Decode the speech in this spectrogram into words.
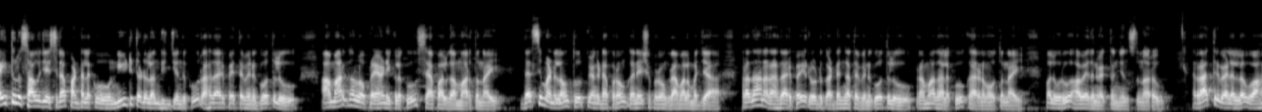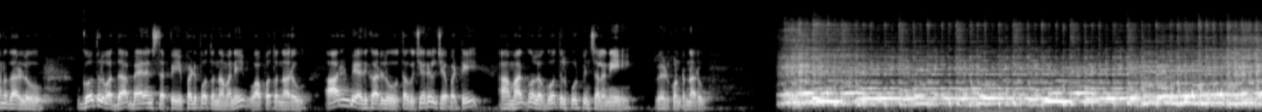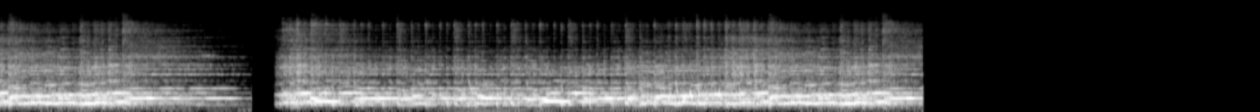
రైతులు సాగు చేసిన పంటలకు నీటి తడులు అందించేందుకు రహదారిపై తవ్విన గోతులు ఆ మార్గంలో ప్రయాణికులకు శాపాలుగా మారుతున్నాయి. దర్శి మండలం తూర్పు వెంకటాపురం గణేశపురం గ్రామాల మధ్య ప్రధాన రహదారిపై రోడ్డుకు అడ్డంగా తవ్విన గోతులు ప్రమాదాలకు కారణమవుతున్నాయి. పలువురు ఆవేదన వ్యక్తం చేస్తున్నారు. రాత్రి వేళల్లో వాహనదారులు గోతుల వద్ద బ్యాలెన్స్ తప్పి పడిపోతున్నామని వాపోతున్నారు. ఆర్ఎన్బి అధికారులు తగు చర్యలు చేపట్టి ఆ మార్గంలో గోతులు పూడ్పించాలని వేడుకుంటున్నారు.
